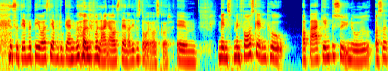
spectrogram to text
altså derfor, det er jo også derfor, du gerne vil holde det på lang afstand, og det forstår jeg også godt. Øhm, men, men forskellen på at bare genbesøge noget, og så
